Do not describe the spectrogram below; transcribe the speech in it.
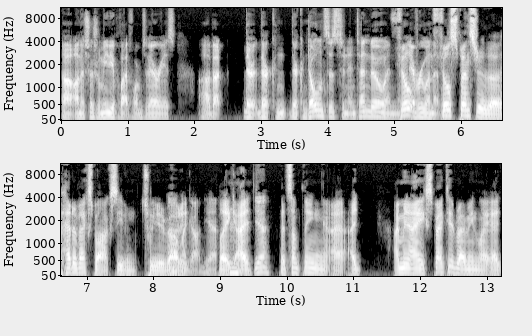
uh, on their social media platforms, various uh, about their their con- their condolences to Nintendo and Phil, everyone that Phil was- Spencer, the head of Xbox, even tweeted about it. oh my it. god, yeah, Like Mhm. I, yeah, that's something I, I, I mean, I expected, but I mean, like, I,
